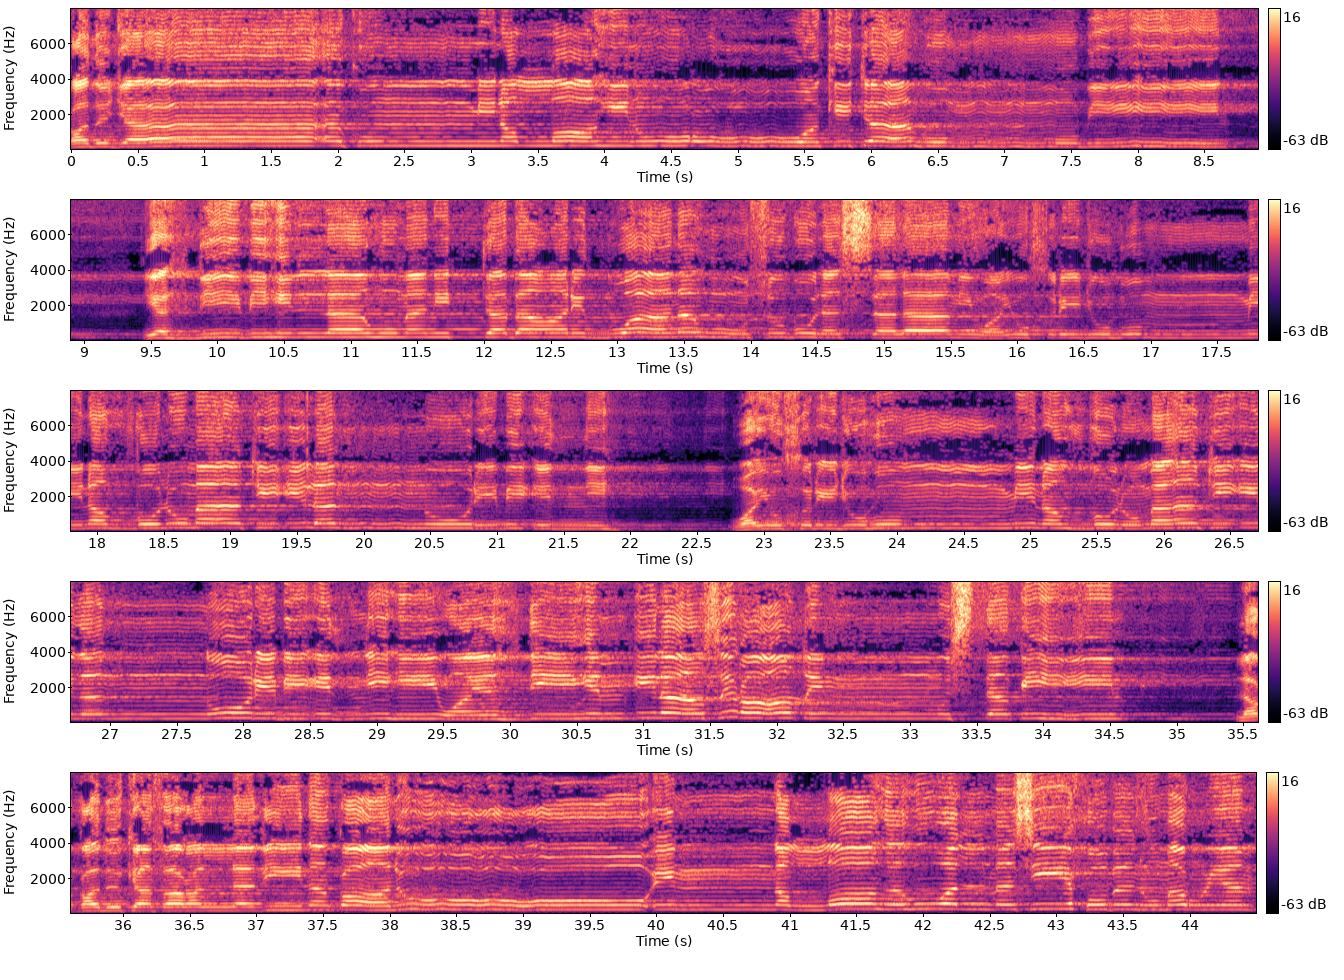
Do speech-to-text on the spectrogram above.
قد جاءكم من الله نور وكتاب مبين يهدي به الله من اتبع رضوانه سبل السلام ويخرجهم من الظلمات إلى النور بإذنه ويخرجهم من الظلمات إلى النور بإذنه ويهديهم إلى صراط مستقيم. لقد كفر الذين قالوا إن الله هو المسيح ابن مريم.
